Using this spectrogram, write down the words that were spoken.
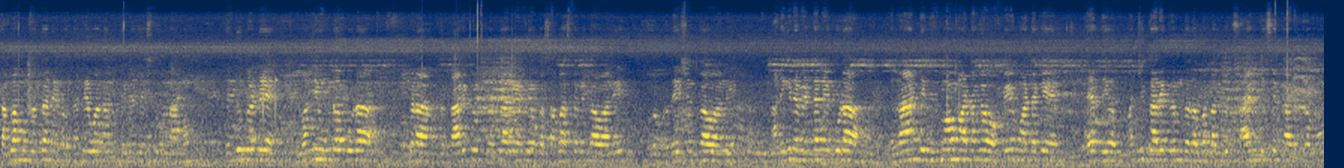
సభాముఖంగా నేను ధన్యవాదాలు తెలియజేస్తూ ఉన్నాను ఎందుకంటే ఇవన్నీ ఉన్నా కూడా ఇక్కడ ఒక కార్యక్రమం జరగాలి అంటే ఒక సభాస్థలి కావాలి ఒక ప్రదేశం కావాలి. అడిగిన వెంటనే కూడా ఎలాంటి నిర్మమాటంగా ఒకే మాటకే మంచి కార్యక్రమం కదా వాళ్ళందరూ సాయం చేసే కార్యక్రమం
